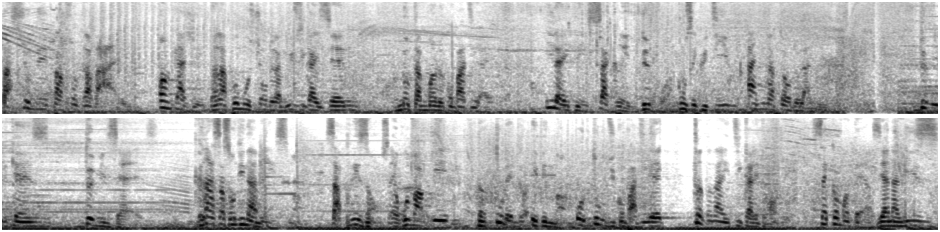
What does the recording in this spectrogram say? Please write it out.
Passionné par son travail, engagé dans la promotion de la musique haïtienne, notamment le combat direct. Il a été sacré deux fois consécutives animateur de l'année. 2015-2016. Grâce à son dynamisme, sa présence est remarquée dans tous les grands événements autour du combat direct, tant en Haïti qu'à l'étranger. Ses commentaires et analyses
